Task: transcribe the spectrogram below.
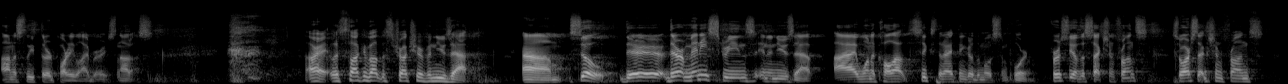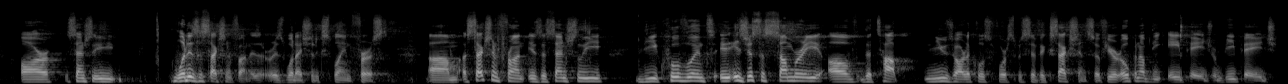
honestly third-party libraries, not us. All right, let's talk about the structure of a news app. Um, so there, there are many screens in a news app. I want to call out six that I think are the most important. First, you have the section fronts. So our section fronts are essentially, what is a section front is, is what I should explain first. Um, a section front is essentially the equivalent, is just a summary of the top news articles for a specific sections. So if you open up the A page or B page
